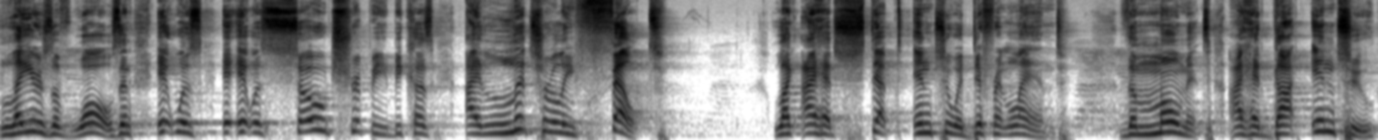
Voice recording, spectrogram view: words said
layers of walls, and it was it, it was so trippy because I literally felt like I had stepped into a different land the moment I had got into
